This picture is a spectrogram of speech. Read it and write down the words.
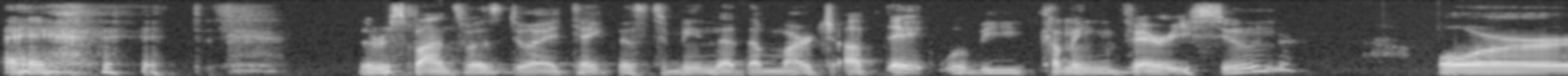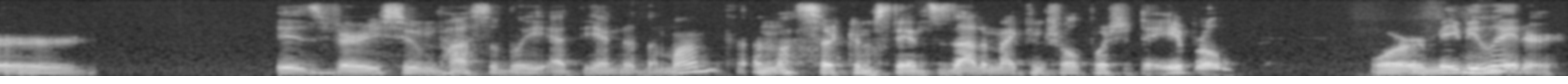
And the response was, "Do I take this to mean that the March update will be coming very soon, or is very soon possibly at the end of the month, unless circumstances out of my control push it to April, or maybe Mhm. later?"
